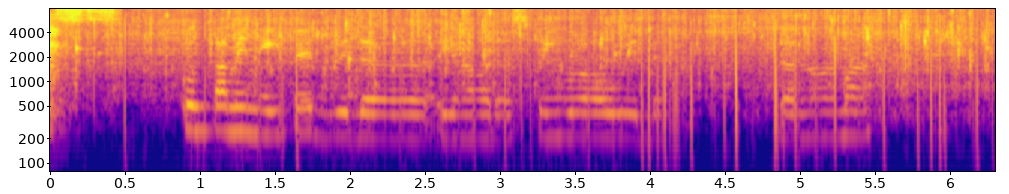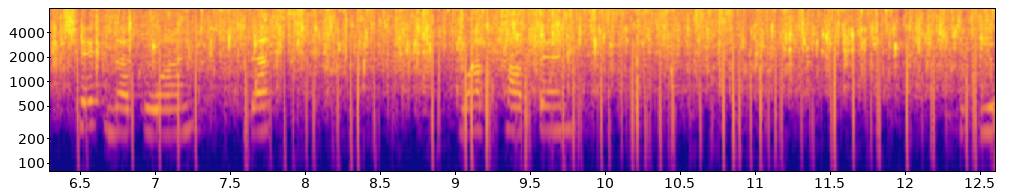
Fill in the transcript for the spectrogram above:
is contaminated with the you know the spring roll with the, normal. Check that one. That's what happens if you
